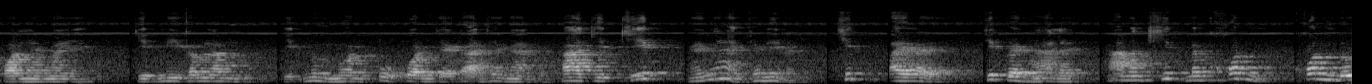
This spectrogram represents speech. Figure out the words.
ผ่อนใหม่ๆจิตมีกำลัง จิตนุ่มนวลผู้ควรแก่การใช้งานพาจิตคิดง่ายๆแค่นี้แหละคิดไปอะไรคิดไปหาอะไรพามันคิดมันค้นค้นดู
